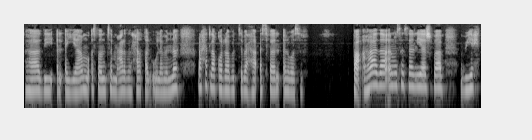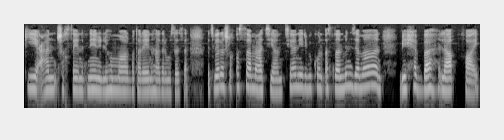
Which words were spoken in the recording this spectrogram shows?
في هذه الأيام وأصلا تم عرض الحلقة الأولى منه. راح تلاقوا الرابط تبعها أسفل الوصف. فهذا المسلسل يا شباب بيحكي عن شخصين اثنين اللي هم بطلين هذا المسلسل. بتبلش القصة مع تيان. تيان اللي بيكون أصلا من زمان بيحبه لفاي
